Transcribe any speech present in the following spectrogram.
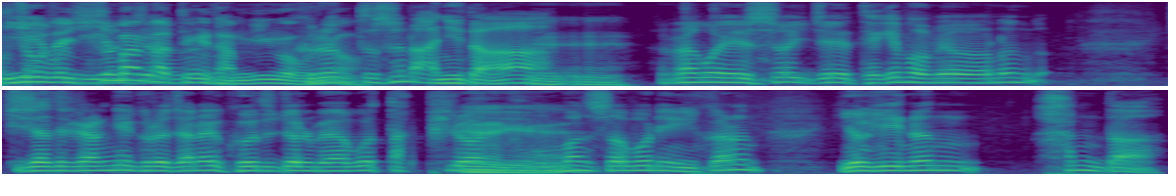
이혜원 희망 같은 게 담긴 거군요. 그런 뜻은 아니다라고 예, 예. 해서 이제 되게 보면은 기자들이란 게 그러잖아요. 거두절미하고 딱 필요한 예, 예. 부분만 써버리니까는 여기는 한다,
